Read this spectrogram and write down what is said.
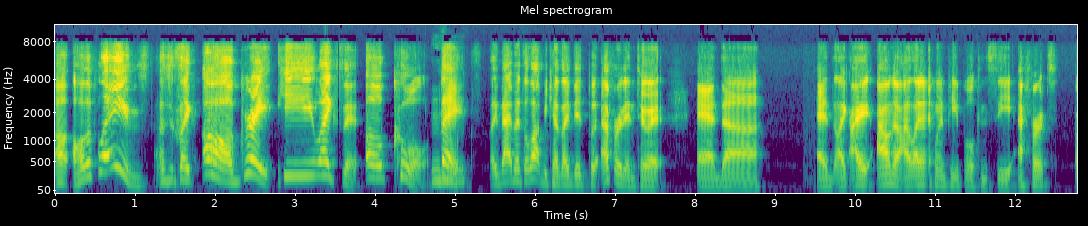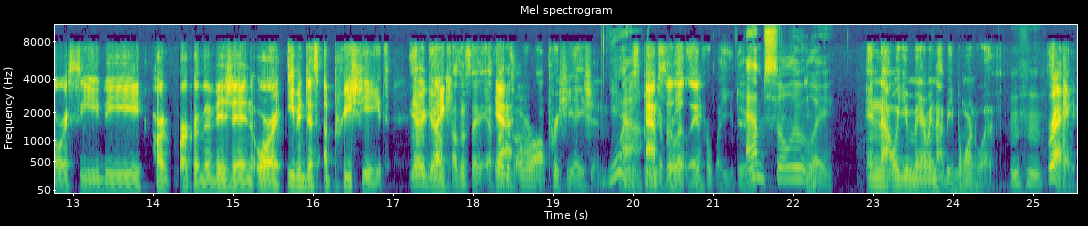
oh, all the flames. I was just like, oh, great, he likes it. Oh, cool, Mhm. thanks. Like that meant a lot because I did put effort into it, and uh, and like I, I don't know, I like when people can see effort or see the hard work or the vision or even just appreciate. There you go. Like- I was gonna say, I feel yeah. like it's overall appreciation. Like, Yeah. just being Absolutely. for what you do, absolutely. And not what you may or may not be born with. Mm-hmm. Right.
